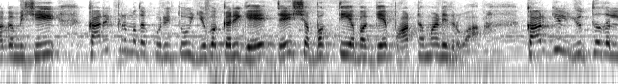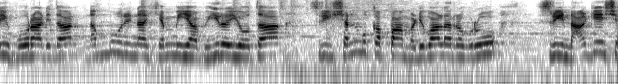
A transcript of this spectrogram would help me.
ಆಗಮಿಸಿ ಕಾರ್ಯಕ್ರಮದ ಕುರಿತು ಯುವಕರಿಗೆ ದೇಶಭಕ್ತಿಯ ಬಗ್ಗೆ ಪಾಠ ಮಾಡಿದರು. ಕಾರ್ಗಿಲ್ ಯುದ್ಧದಲ್ಲಿ ಹೋರಾಡಿದ ನಮ್ಮೂರಿನ ಹೆಮ್ಮೆಯ ವೀರಯೋಧ ಶ್ರೀ ಷಣ್ಮುಖಪ್ಪ ಮಡಿವಾಳರವರು, ಶ್ರೀ ನಾಗೇಶ್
